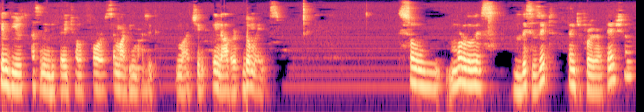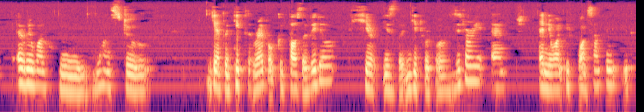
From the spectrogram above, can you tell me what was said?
can be used as an individual for semantic magic matching in other domains. So more or less this is it. Thank you for your attention. Everyone who wants to get the Git repo could pause the video. Here is the Git repository and anyone if wants something you could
